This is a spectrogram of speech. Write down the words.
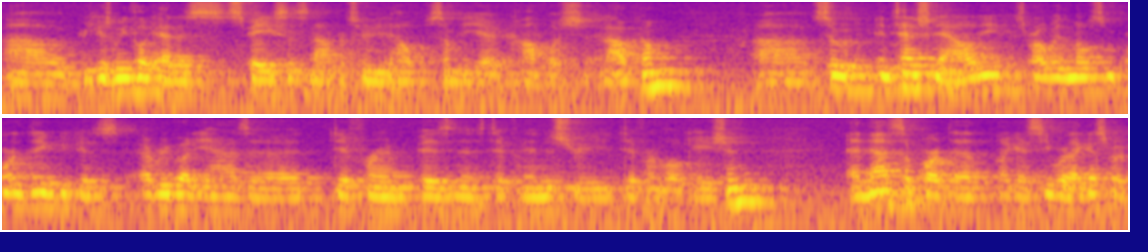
uh, because we look at it as space as an opportunity to help somebody accomplish an outcome. Uh, so intentionality is probably the most important thing because everybody has a different business, different industry, different location. And that's the part that, like I see where, I guess what,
